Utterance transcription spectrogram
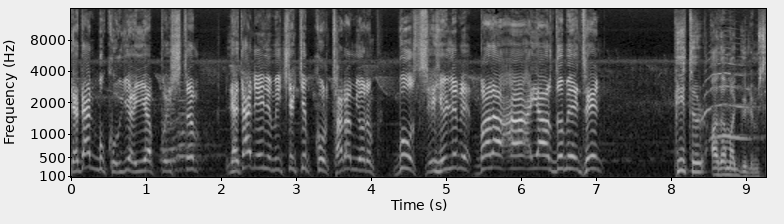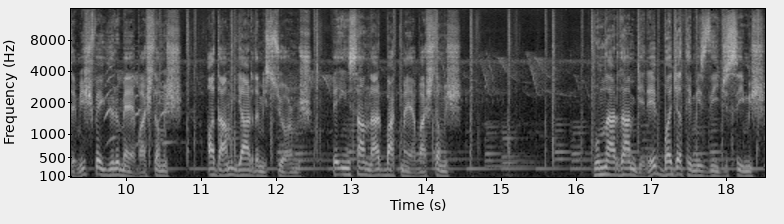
Neden bu kuyuya yapıştım? Neden elimi çekip kurtaramıyorum? Bu sihirli mi? Bana yardım edin. Peter adama gülümsemiş ve yürümeye başlamış. Adam yardım istiyormuş ve insanlar bakmaya başlamış. Bunlardan biri baca temizleyicisiymiş.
